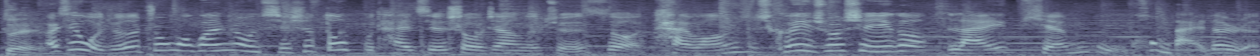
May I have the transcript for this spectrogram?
对，而且我觉得中国观众其实都不太接受这样的角色。海王可以说是一个来填补空白的人，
